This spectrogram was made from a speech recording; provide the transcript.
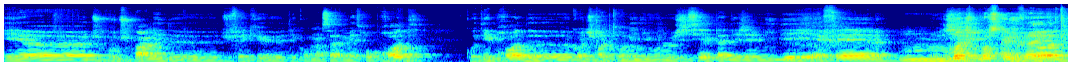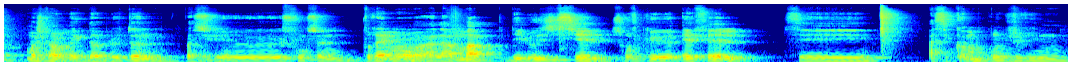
Et euh, du coup, tu parlais de, du fait que tu as commencé à te mettre au prod. Côté prod, euh, quand tu vas tourner niveau logiciel, tu as déjà une idée, FL Moi je pense que je vais. Moi je serais un mec d'Ableton parce que je fonctionne vraiment à la map des logiciels. Je trouve que FL c'est. Ah, c'est comme conduire une,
